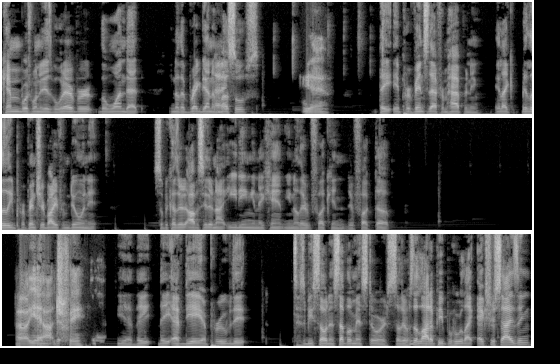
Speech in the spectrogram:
Can't remember which one it is, but whatever the one that you know the breakdown of muscles. Yeah, they it prevents that from happening. It like it literally prevents your body from doing it. So because they're obviously they're not eating and they can't, you know, they're fucking they're fucked up. Uh, yeah, atrophy. yeah, they they FDA approved it to be sold in supplement stores. So there was a lot of people who were like exercising,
